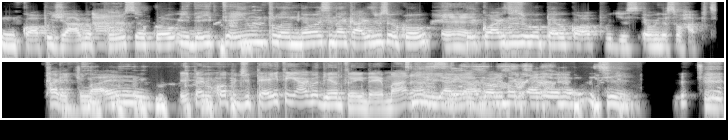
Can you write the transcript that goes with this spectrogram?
um copo de água Ah. pro Russell Crowe e daí tem um planão assim na cara do Russell Crowe, É. e corta o Russell Crowe, pega o copo e diz, eu ainda sou rápido. Cara, aquilo lá é... Ele pega o copo de pé e tem água dentro ainda. É Sim, maravilhoso. e a água ainda cai... Sim. Sim.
